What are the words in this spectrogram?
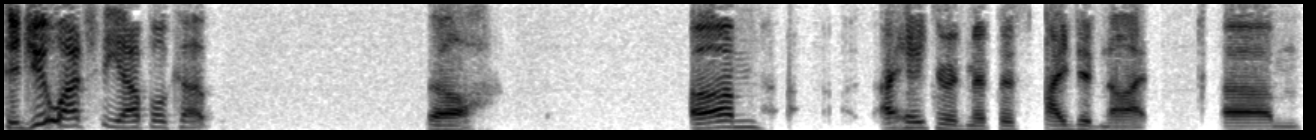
did you watch the Apple Cup? Oh. Um, I hate to admit this, I did not. Um,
